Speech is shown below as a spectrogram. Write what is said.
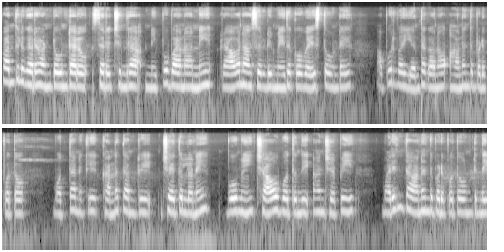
పంతులు గారు అంటూ ఉంటారు శరచంద్ర నిప్పు బాణాన్ని రావణాసురుడి మీదకు వేస్తూ ఉంటే అపూర్వ ఎంతగానో ఆనందపడిపోతూ మొత్తానికి కన్న తండ్రి చేతుల్లోనే భూమి చావబోతుంది అని చెప్పి మరింత ఆనందపడిపోతూ ఉంటుంది.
